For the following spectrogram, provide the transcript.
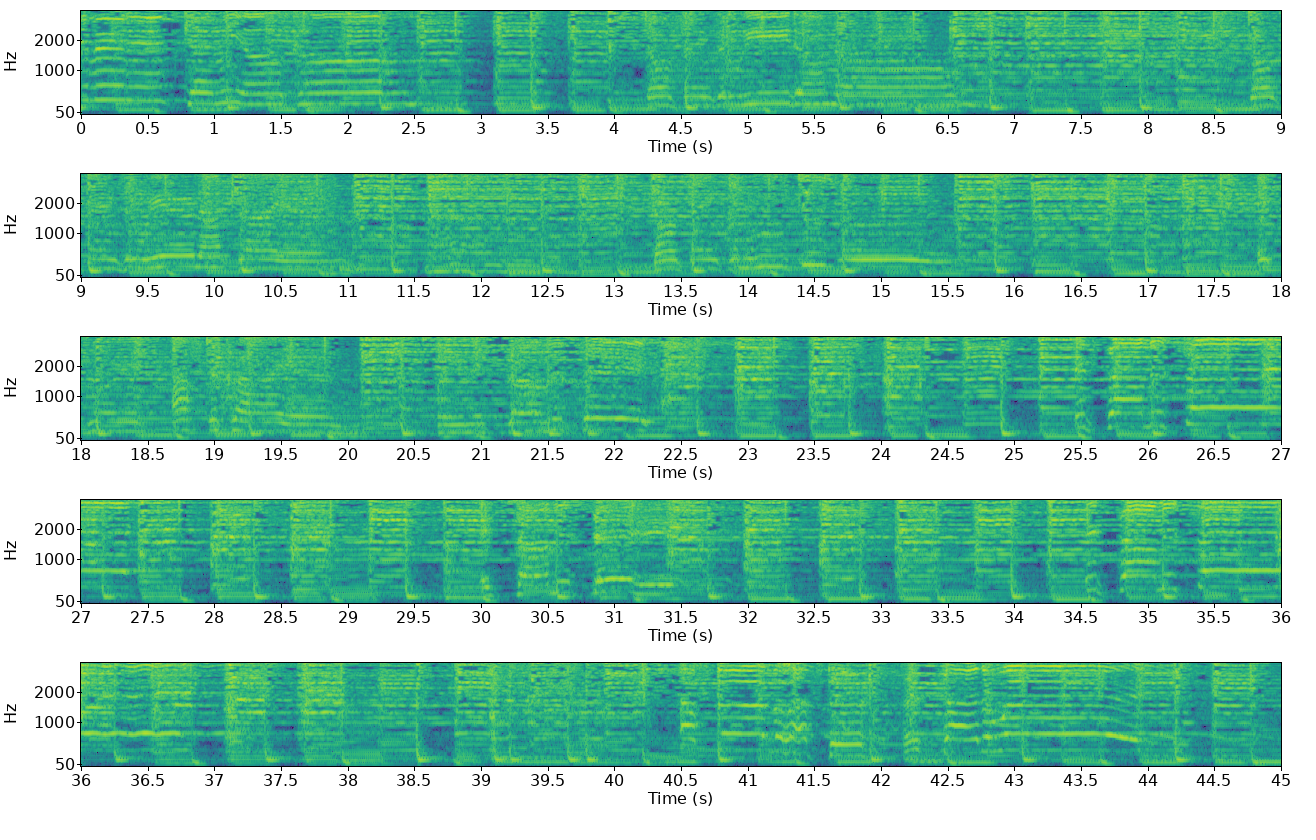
If it is, can we all come? Don't think that we don't know. Don't think that we're not trying. Don't think we move too slow. It's no use after crying, saying it's a mistake. It's a mistake. It's a mistake. After the laughter has died away,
